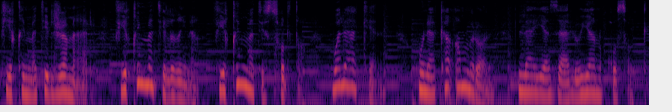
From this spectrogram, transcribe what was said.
في قمة الجمال في قمة الغنى في قمة السلطة. ولكن هناك أمر لا يزال ينقصك.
